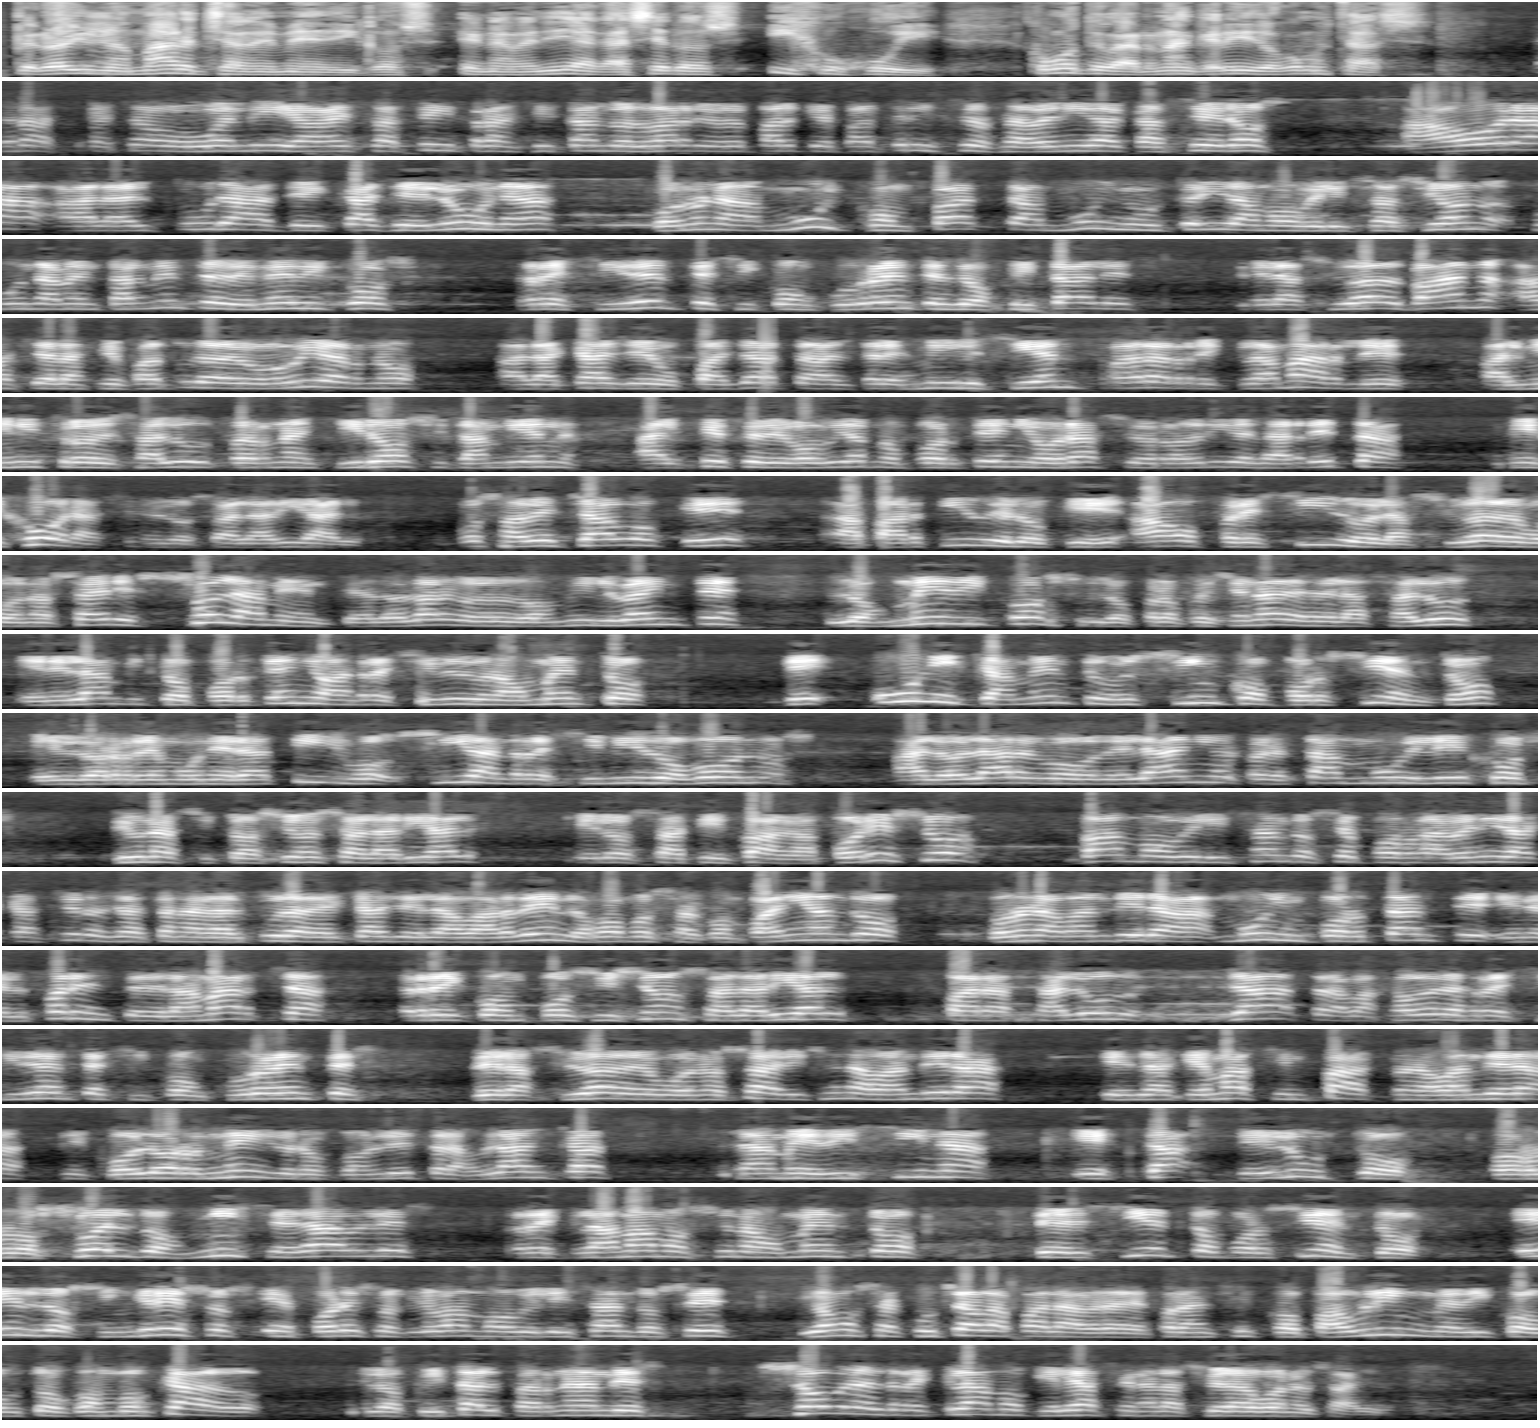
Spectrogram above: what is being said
Pero hay una marcha de médicos en Avenida Caseros y Jujuy. ¿Cómo te va, Hernán, querido? ¿Cómo estás? Gracias, Chavo. Buen día. Es así, transitando el barrio de Parque Patricios, Avenida Caseros, ahora a la altura de Calle Luna, con una muy compacta, muy nutrida movilización, fundamentalmente de médicos residentes y concurrentes de hospitales de la ciudad van hacia la jefatura de gobierno, a la calle Upayata al 3100, para reclamarle al ministro de Salud, Fernán Quirós, y también al jefe de gobierno porteño, Horacio Rodríguez Larreta, mejoras en lo salarial. Vos sabés, Chavo, que a partir de lo que ha ofrecido la ciudad de Buenos Aires, solamente a lo largo de 2020, los médicos, los profesionales de la salud en el ámbito porteño han recibido un aumento de únicamente un 5% en lo remunerativo, sí han recibido bonos a lo largo del año, pero están muy lejos de una situación salarial que los satisfaga. Por eso van movilizándose por la avenida Caseros, ya están a la altura de calle Labardén, los vamos acompañando con una bandera muy importante en el frente de la marcha, recomposición salarial para salud, ya trabajadores residentes y concurrentes de la ciudad de Buenos Aires, una bandera que es la que más impacta, una bandera de color negro con letras blancas, la medicina está de luto por los sueldos miserables, reclamamos un aumento del 100% en los ingresos y es por eso que van movilizándose y vamos a escuchar la palabra de Francisco Paulín, médico autoconvocado del Hospital Fernández, sobre el reclamo que le hacen a la ciudad de Buenos Aires.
